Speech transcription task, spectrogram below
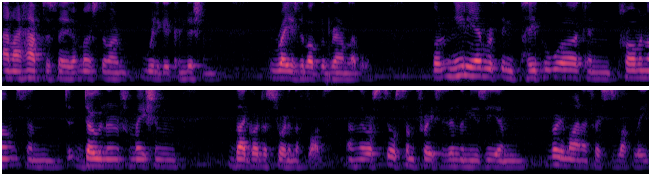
And I have to say that most of them are in really good condition, raised above the ground level. But nearly everything, paperwork and provenance and donor information, that got destroyed in the flood. And there are still some traces in the museum, very minor traces, luckily,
